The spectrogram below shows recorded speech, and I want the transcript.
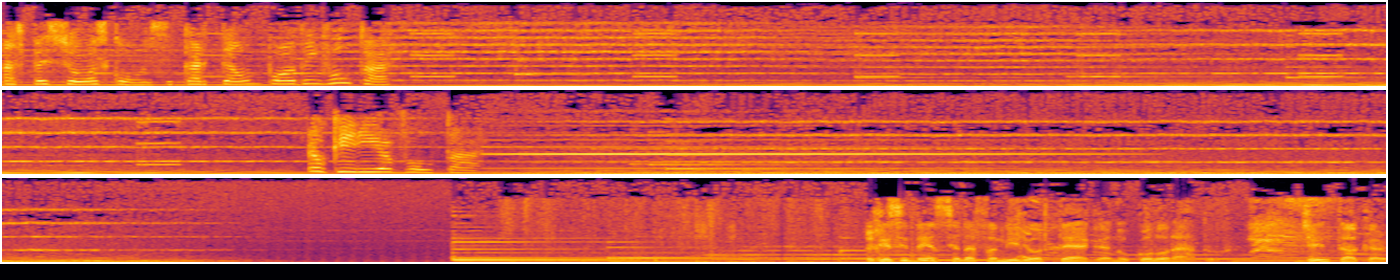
As pessoas com esse cartão podem voltar. Eu queria voltar. Residência da família Ortega, no Colorado. Jane Tucker,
